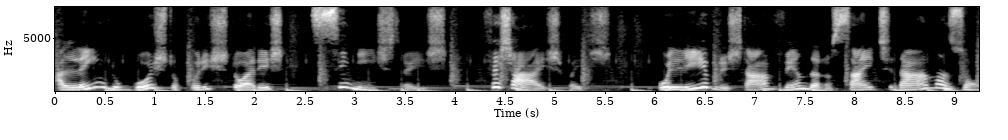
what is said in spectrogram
além do gosto por histórias sinistras. Fecha aspas. O livro está à venda no site da Amazon.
